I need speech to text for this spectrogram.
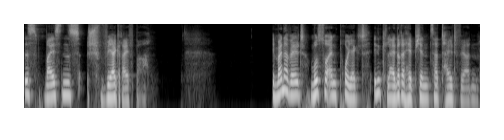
ist meistens schwer greifbar. In meiner Welt muss so ein Projekt in kleinere Häppchen zerteilt werden.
